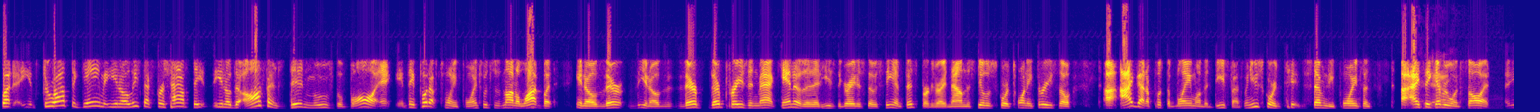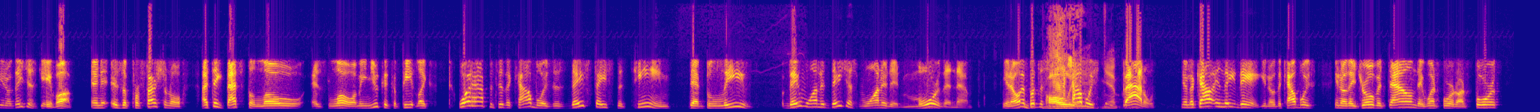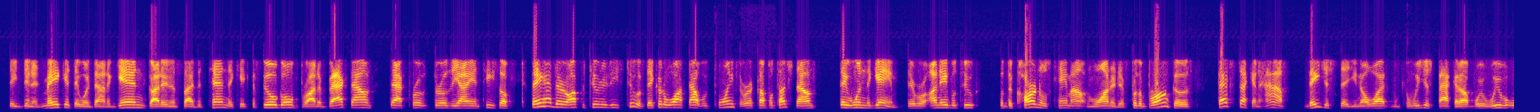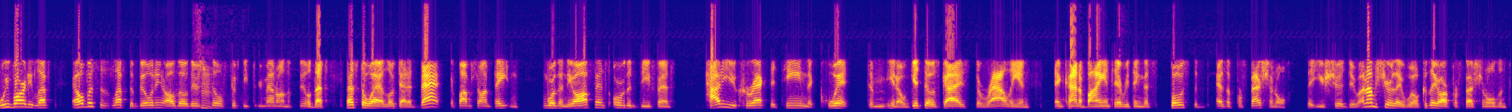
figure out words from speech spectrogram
but throughout the game, you know, at least that first half, they, you know, the offense did move the ball. Eh, they put up 20 points, which is not a lot, but you know, they're, you know, they're they're praising Matt Canada that he's the greatest OC in Pittsburgh right now, and the Steelers scored 23. So I, I got to put the blame on the defense. When you scored t- 70 points, and I think yeah. everyone saw it, you know, they just gave up. And as a professional, I think that's the low as low. I mean, you could compete. Like what happened to the Cowboys is they faced the team that believed they wanted they just wanted it more than them. You know, And but the, the Cowboys yep. battled. You know, the cow and they they you know the Cowboys you know they drove it down. They went for it on fourth. They didn't make it. They went down again. Got it inside the ten. They kicked the field goal. Brought it back down. Dak pro- throws the INT. So they had their opportunities too. If they could have walked out with points or a couple touchdowns, they win the game. They were unable to, but the Cardinals came out and wanted it. For the Broncos, that second half, they just said, you know what? Can we just pack it up? We, we we've already left. Elvis has left the building, although there's hmm. still 53 men on the field. That's that's the way I looked at it. That, if I'm Sean Payton, more than the offense or the defense, how do you correct a team that quit to you know get those guys to rally and and kind of buy into everything that's supposed to as a professional that you should do? And I'm sure they will because they are professionals and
